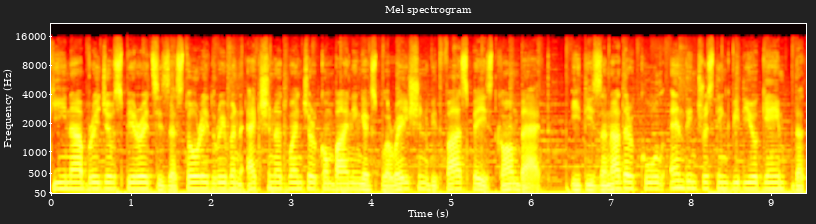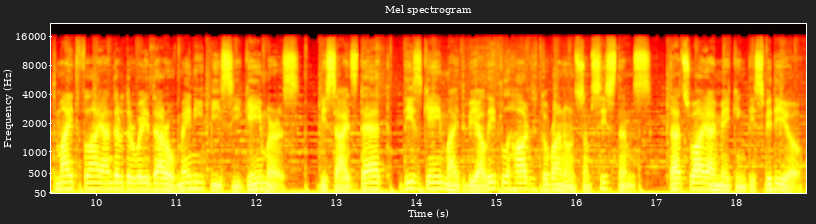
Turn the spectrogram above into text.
Kena Bridge of Spirits is a story-driven action-adventure combining exploration with fast-paced combat. It is another cool and interesting video game that might fly under the radar of many PC gamers. Besides that, this game might be a little hard to run on some systems. That's why I'm making this video.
